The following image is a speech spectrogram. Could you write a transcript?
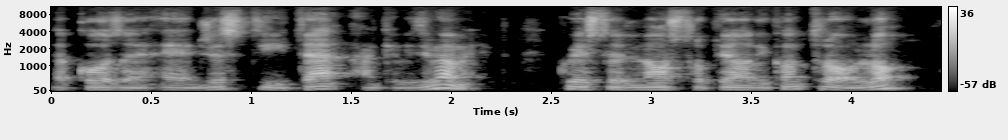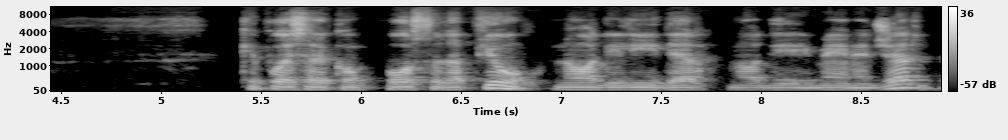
la cosa è gestita anche visivamente. Questo è il nostro piano di controllo che può essere composto da più nodi leader, nodi manager,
